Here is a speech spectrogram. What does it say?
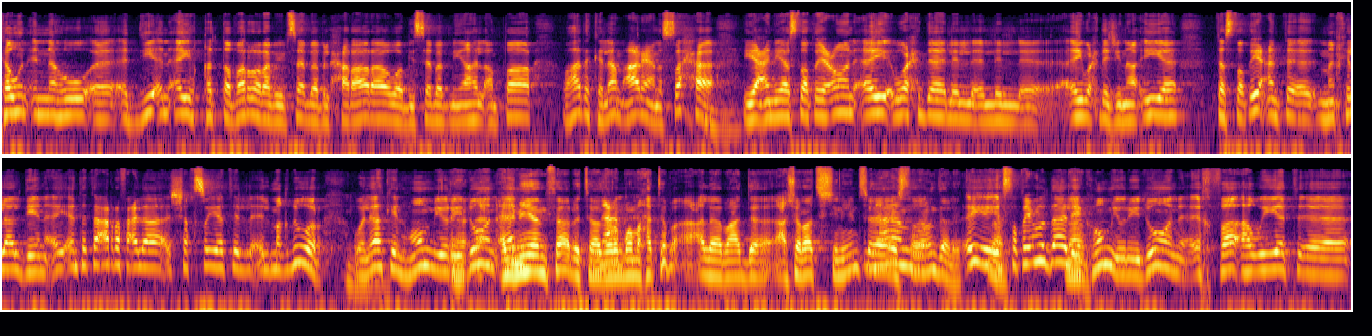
كون إنه الدي ان اي قد تضرر بسبب الحرارة وبسبب مياه الأمطار. وهذا كلام عاري عن الصحة. يعني يستطيعون أي وحدة لل... لل... أي وحدة جنائية تستطيع أن من خلال دي ان اي أن تتعرف على شخصيه المغدور. ولكن هم يريدون علميا ثابت هذا نعم. ربما حتى على بعد عشرات السنين سيستطيعون نعم. ذلك. إي نعم. يستطيعون ذلك. نعم. هم يريدون إخفاء هوية آه،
